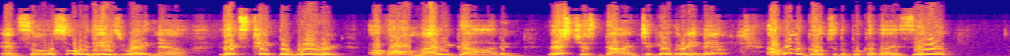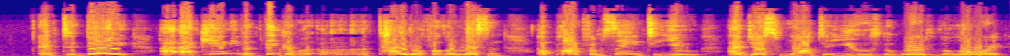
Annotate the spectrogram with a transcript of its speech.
And so, so it is right now. Let's take the word of Almighty God and Let's just dine together. Amen. I want to go to the book of Isaiah. And today, I, I can't even think of a, a, a, title for the lesson apart from saying to you, I just want to use the word of the Lord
